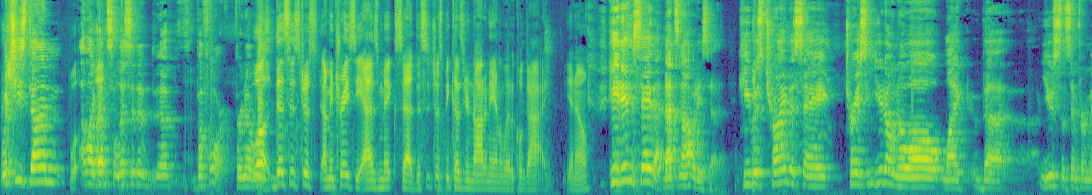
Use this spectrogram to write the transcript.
Which he's done like unsolicited uh, before for no well, reason. Well, this is just. I mean, Tracy, as Mick said, this is just because you're not an analytical guy. You know. He didn't say that. That's not what he said. He was trying to say, Tracy, you don't know all like the useless inform-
